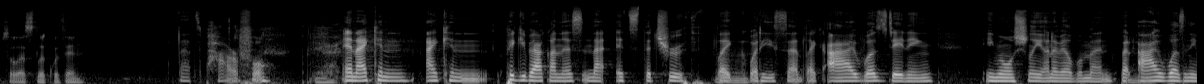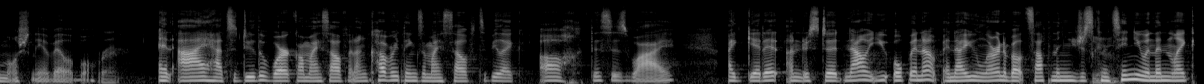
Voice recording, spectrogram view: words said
So let's look within. That's powerful. Yeah. and i can i can piggyback on this and that it's the truth like Mm-hmm. what he said like i was dating emotionally unavailable men but i wasn't emotionally available Mm-hmm. Right. and i had to do the work on myself and uncover things in myself to be like oh this is why i get it understood now you open up and now you learn about self and then you just Yeah. continue and then like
